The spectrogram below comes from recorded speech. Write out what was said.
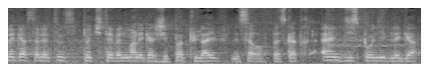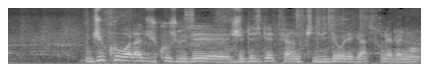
les gars, salut à tous. Petit événement les gars, j'ai pas pu live. Les serveurs PS4 indisponibles les gars. Du coup voilà, du coup je vous ai j'ai décidé de faire une petite vidéo les gars sur l'événement.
